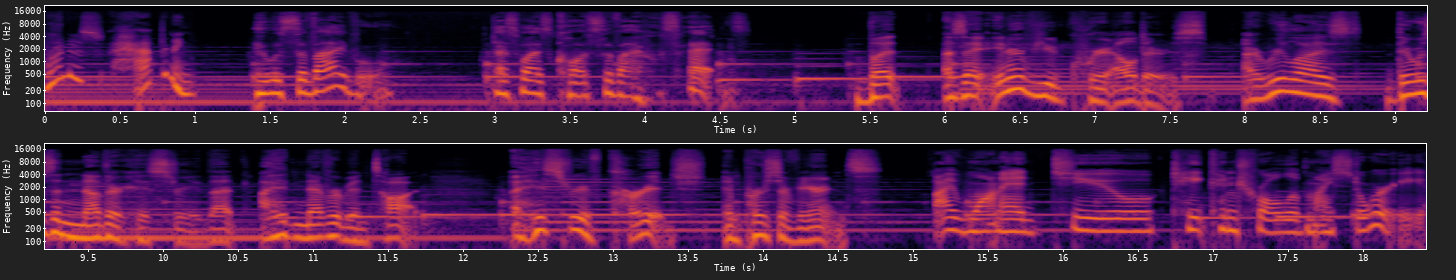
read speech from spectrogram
what is happening? It was survival. That's why it's called survival sex. But as I interviewed queer elders, I realized there was another history that I had never been taught a history of courage and perseverance. I wanted to take control of my story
